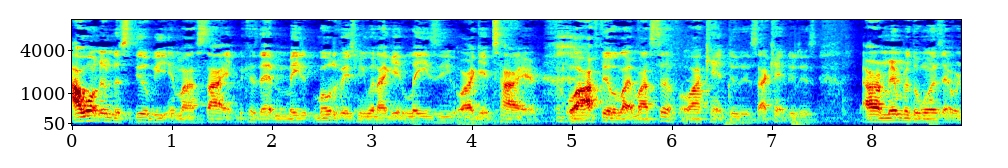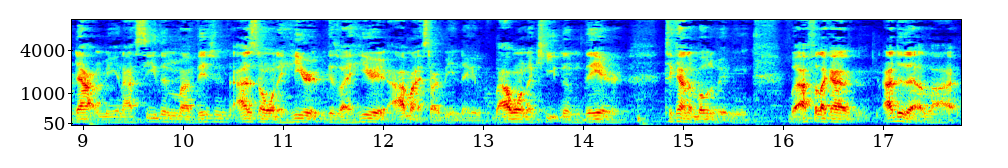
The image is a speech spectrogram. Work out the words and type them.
I want them to still be in my sight because that ma- motivates me when I get lazy or I get tired mm-hmm. or I feel like myself, oh, I can't do this, I can't do this. I remember the ones that were doubting me, and I see them in my vision. I just don't want to hear it because if I hear it, I might start being negative. But I want to keep them there to kind of motivate me. But I feel like I I do that a lot.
